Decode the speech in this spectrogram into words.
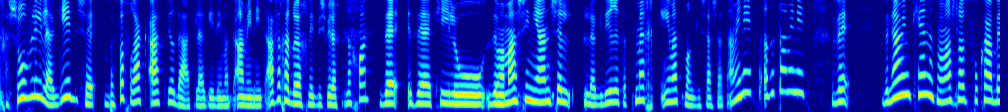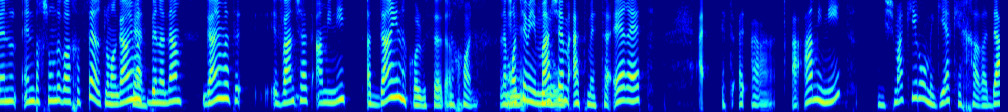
חשוב לי להגיד שבסוף רק את יודעת להגיד אם את א-מינית, אף אחד לא יחליט בשבילך. נכון. זה, זה כאילו, זה ממש עניין של להגדיר את עצמך, אם את מרגישה שאת א-מינית, אז את א-מינית. וגם אם כן, את ממש לא דפוקה ואין אין בך שום דבר חסר. כלומר, גם כן. אם את בן אדם, גם אם את הבנת שאת א-מינית, עדיין הכל בסדר. נכון. למרות שממה כאילו- שאת מתארת, ה-א-מינית נשמע כאילו הוא מגיע כחרדה.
